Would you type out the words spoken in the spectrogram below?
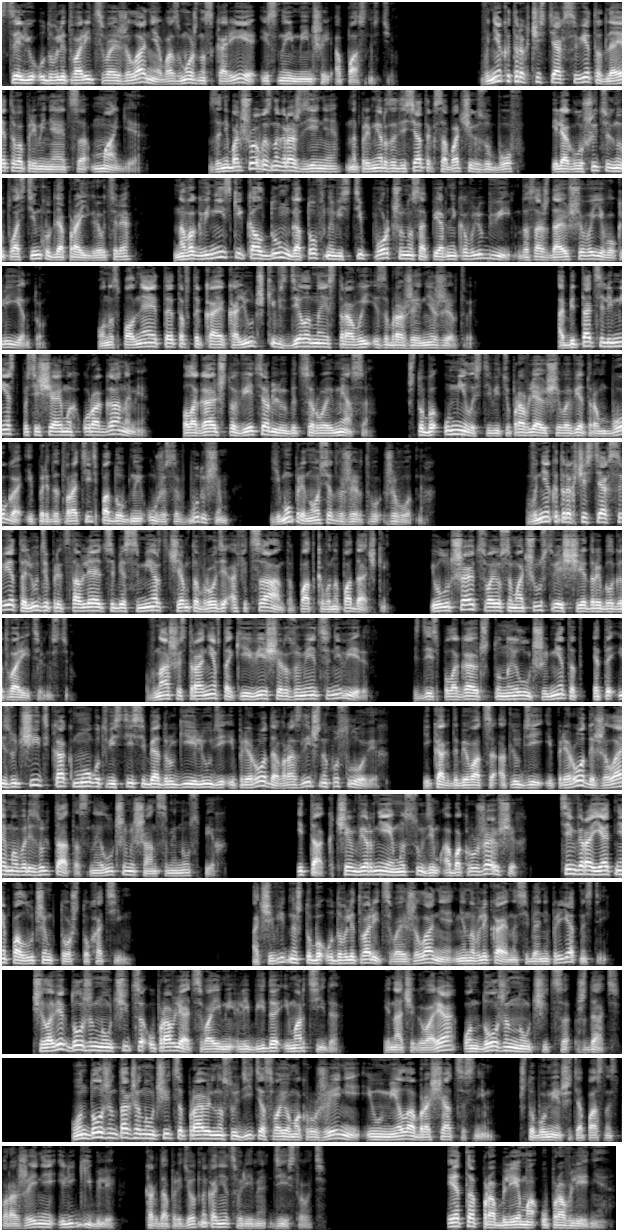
с целью удовлетворить свои желания, возможно, скорее и с наименьшей опасностью. В некоторых частях света для этого применяется магия. За небольшое вознаграждение, например, за десяток собачьих зубов или оглушительную пластинку для проигрывателя, новогвинейский колдун готов навести порчу на соперника в любви, досаждающего его клиенту. Он исполняет это, втыкая колючки в сделанные из травы изображения жертвы. Обитатели мест, посещаемых ураганами, полагают, что ветер любит сырое мясо. Чтобы умилостивить управляющего ветром Бога и предотвратить подобные ужасы в будущем, ему приносят в жертву животных. В некоторых частях света люди представляют себе смерть чем-то вроде официанта, падкого на подачки, и улучшают свое самочувствие щедрой благотворительностью. В нашей стране в такие вещи, разумеется, не верят. Здесь полагают, что наилучший метод – это изучить, как могут вести себя другие люди и природа в различных условиях, и как добиваться от людей и природы желаемого результата с наилучшими шансами на успех. Итак, чем вернее мы судим об окружающих, тем вероятнее получим то, что хотим. Очевидно, чтобы удовлетворить свои желания, не навлекая на себя неприятностей, Человек должен научиться управлять своими либидо и мартидо. Иначе говоря, он должен научиться ждать. Он должен также научиться правильно судить о своем окружении и умело обращаться с ним, чтобы уменьшить опасность поражения или гибели, когда придет, наконец, время действовать. Это проблема управления.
